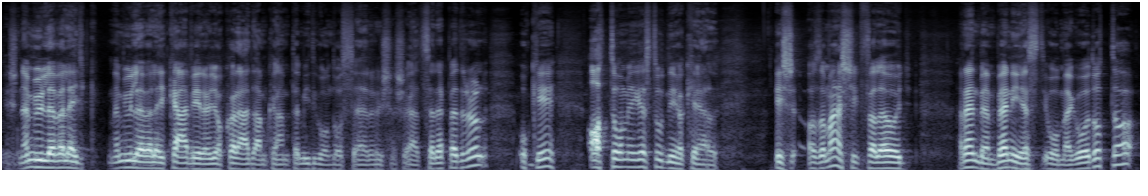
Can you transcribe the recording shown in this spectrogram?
és nem ül le vele egy, nem ül le vele egy kávéra, hogy akar Ádám Kám, te mit gondolsz erről és a saját szerepedről, oké, okay, attól még ezt tudnia kell. És az a másik fele, hogy rendben Benny ezt jól megoldotta,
